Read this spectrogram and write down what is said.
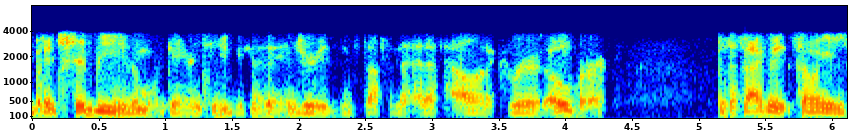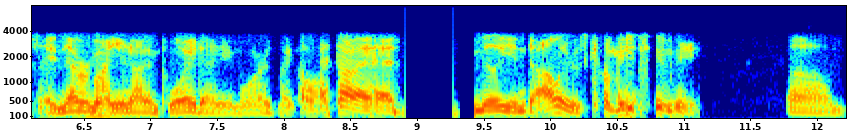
but it should be even more guaranteed because of injuries and stuff in the NFL and a career is over. But the fact that someone can just say, "Never mind, you're not employed anymore," it's like, oh, I thought I had a million dollars coming to me. Um,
